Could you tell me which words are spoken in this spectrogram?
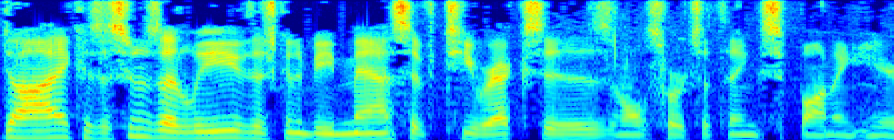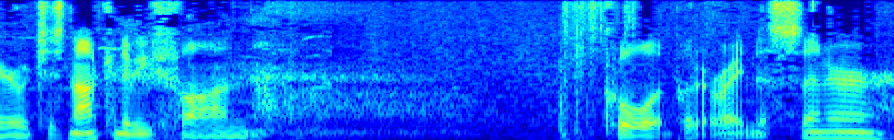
die because as soon as I leave, there's going to be massive T Rexes and all sorts of things spawning here, which is not going to be fun. Cool, it put it right in the center.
